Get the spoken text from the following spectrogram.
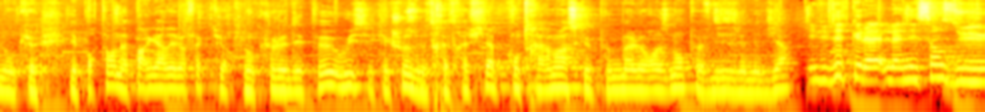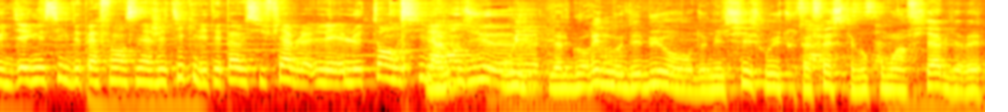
donc, euh, et pourtant, on n'a pas regardé la facture. Donc, le DPE, oui, c'est quelque chose de très très fiable, contrairement à ce que malheureusement peuvent dire les médias. Et vous dites que la, naissance du diagnostic de performance énergétique, il n'était pas aussi fiable. le temps aussi l'a rendu. Euh, oui, l'algorithme au début, en 2006, oui, tout à fait, c'était beaucoup moins fiable. Il y avait,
